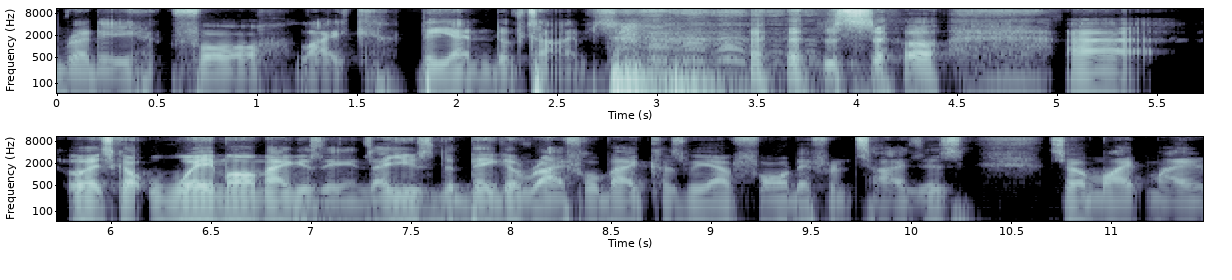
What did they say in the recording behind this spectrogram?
ready for like the end of times. so, uh, well, it's got way more magazines. I use the bigger rifle bag because we have four different sizes. So, I'm like my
